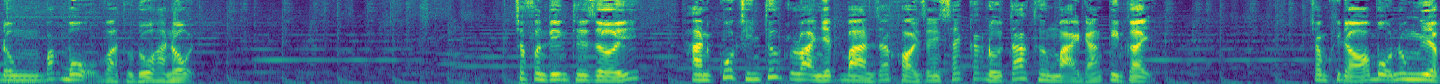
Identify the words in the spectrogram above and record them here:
Đông Bắc Bộ và thủ đô Hà Nội. Trong phần tin thế giới, Hàn Quốc chính thức loại Nhật Bản ra khỏi danh sách các đối tác thương mại đáng tin cậy. Trong khi đó, Bộ Nông nghiệp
